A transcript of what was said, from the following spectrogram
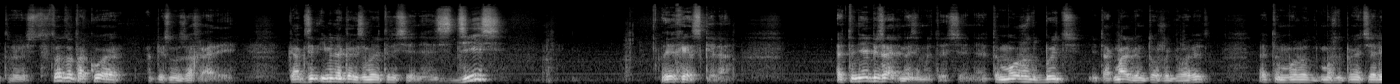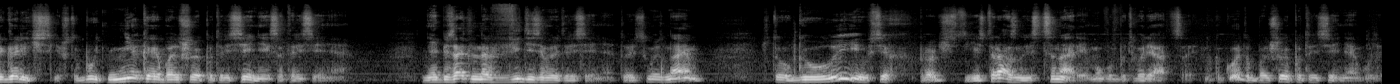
То есть что-то такое написано в Захарии, как, именно как землетрясение. Здесь, в Эхескеля, это не обязательно землетрясение. Это может быть, и так Мальвин тоже говорит, это может, можно понять аллегорически, что будет некое большое потрясение и сотрясение. Не обязательно в виде землетрясения. То есть мы знаем, что у Геулы и у всех пророчеств есть разные сценарии, могут быть вариации. Но какое-то большое потрясение будет.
